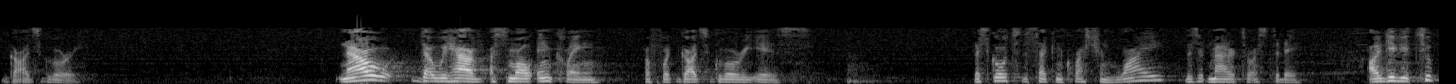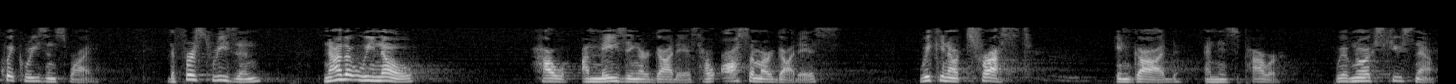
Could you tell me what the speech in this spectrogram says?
God's glory. Now that we have a small inkling of what God's glory is, Let's go to the second question. Why does it matter to us today? I'll give you two quick reasons why. The first reason, now that we know how amazing our God is, how awesome our God is, we can now trust in God and His power. We have no excuse now.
